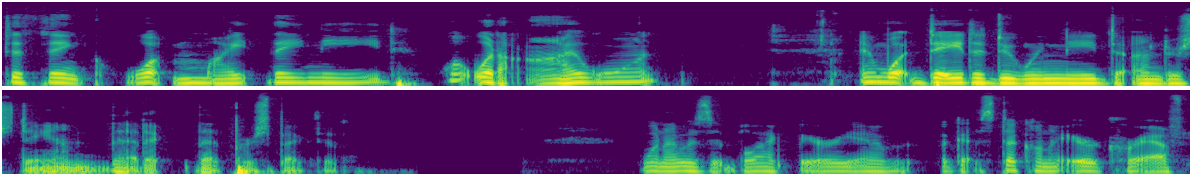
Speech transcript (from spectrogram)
to think what might they need? What would I want? And what data do we need to understand that that perspective? When I was at BlackBerry, I, I got stuck on an aircraft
